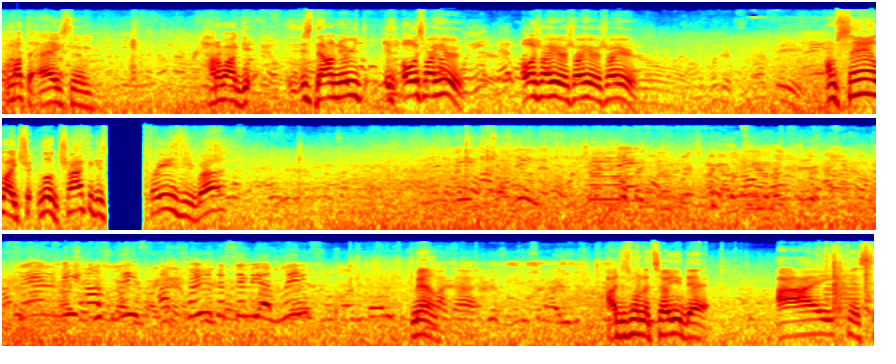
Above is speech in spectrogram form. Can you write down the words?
I'm about to ask him. How do I get? It's down there. It's, oh, it's right here. Oh, it's right here. It's right here. It's right here. I'm saying, like, tra- look, traffic is crazy, bruh. Send me a leaf. I'm sure you can send me a leaf. Ma'am, oh God. I just want to tell you that I can. s-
